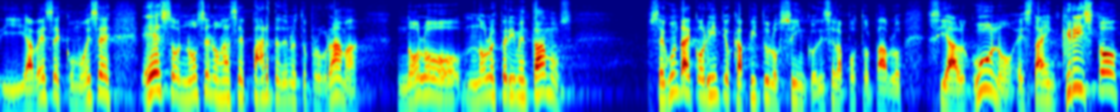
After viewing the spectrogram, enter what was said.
Y a veces como ese, eso no se nos hace parte de nuestro programa, no lo, no lo experimentamos. Segunda de Corintios capítulo 5, dice el apóstol Pablo, si alguno está en Cristo,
